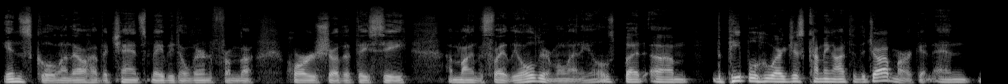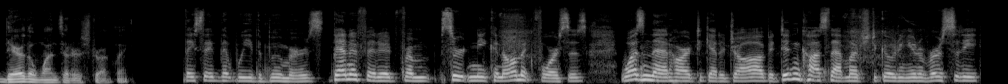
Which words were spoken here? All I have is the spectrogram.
in school, and they'll have a chance maybe to learn from the horror show that they see among the slightly older millennials. But um, the people who are just coming onto the job market, and they're the ones that are struggling. They say that we, the boomers, benefited from certain economic forces. It wasn't that hard to get a job. It didn't cost that much to go to university.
